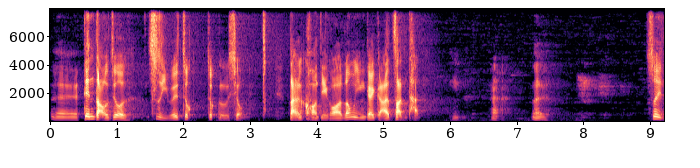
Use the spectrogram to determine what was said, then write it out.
呃，颠倒就自以为就。足高尚，大家看的话，拢应该给他赞叹，嗯，嗯，嗯，所以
